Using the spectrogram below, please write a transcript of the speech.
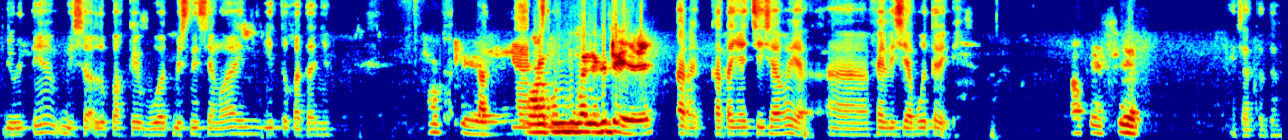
duitnya bisa lu pakai buat bisnis yang lain gitu katanya. Oke. Katanya Walaupun bunganya gede ya. Kata- katanya si siapa ya Eh, Felicia Putri Oke, siap. Ya, catat tuh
